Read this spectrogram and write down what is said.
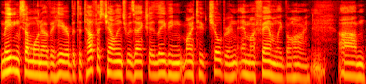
meeting someone over here. But the toughest challenge was actually leaving my two children and my family behind. Um,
